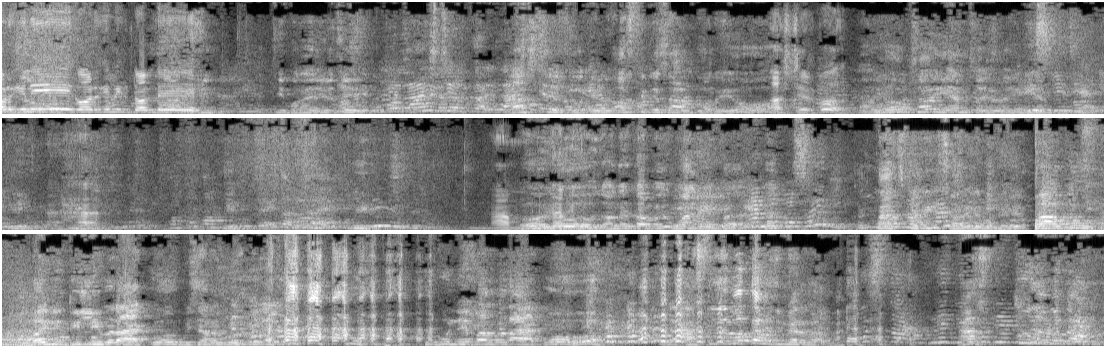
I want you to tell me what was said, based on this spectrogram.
अर्ग्यानिक अर्ग्यानिक डल्ले। के बनायो यो चाहिँ लास्ट इयरको त्यो अस्तिको सालको अरे यो हो। लास्ट इयरको? अँ, यो छ यहाँ छ एउटा हो यो झन्डै तपाईँ उहाँले पाँच केजी उहाँको बहिनी दिल्लीबाट आएको बिचरा फुपू नेपालबाट आएको हो। मात्रै आउँछ मेरो घरमा। हाँस्नुलाई मात्रै आउँछ।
